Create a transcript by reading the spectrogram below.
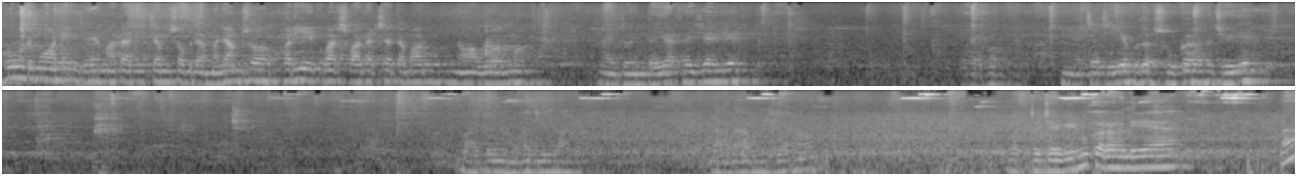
ગુડ મોર્નિંગ જય માતાજી ચમશો બધા? મજામાં છો? ફરી એકવાર સ્વાગત છે તમારું નવા બ્લોગમાં નહીં જોઈને તૈયાર થઈ જઈએ નીચે જઈએ બધો શું કરે જોઈએ બાજુ નવા જેવું લાગે દાદા ભૈયાનો બધું જેવી શું કરે લે હા?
